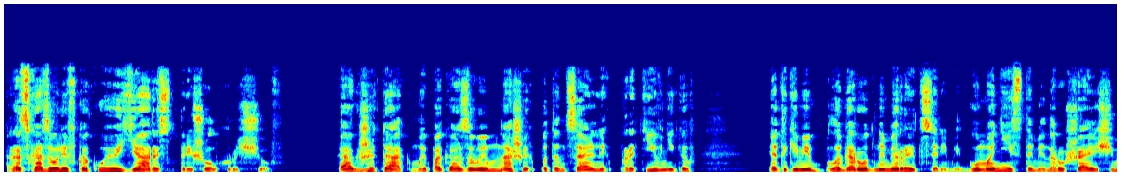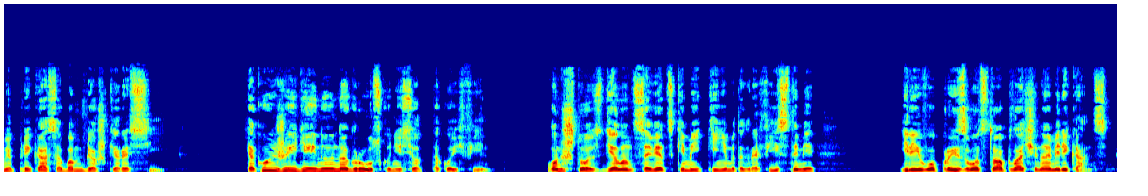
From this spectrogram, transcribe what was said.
Рассказывали, в какую ярость пришел Хрущев. Как же так? Мы показываем наших потенциальных противников — этакими благородными рыцарями, гуманистами, нарушающими приказ о бомбежке России. Какую же идейную нагрузку несет такой фильм? Он что, сделан советскими кинематографистами или его производство оплачено американцами?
